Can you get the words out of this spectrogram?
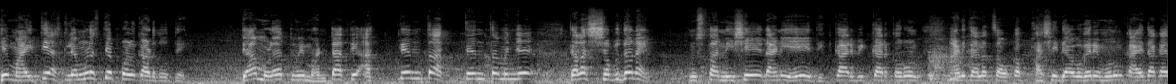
हे माहिती असल्यामुळेच ते पळ काढत होते. त्यामुळं तुम्ही म्हणता ते अत्यंत अत्यंत म्हणजे त्याला शब्द नाही नुसता निषेध आणि हे धिक्कार बिक्कार करून आणि त्यांना चौकात फाशी द्या वगैरे म्हणून कायदा काय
